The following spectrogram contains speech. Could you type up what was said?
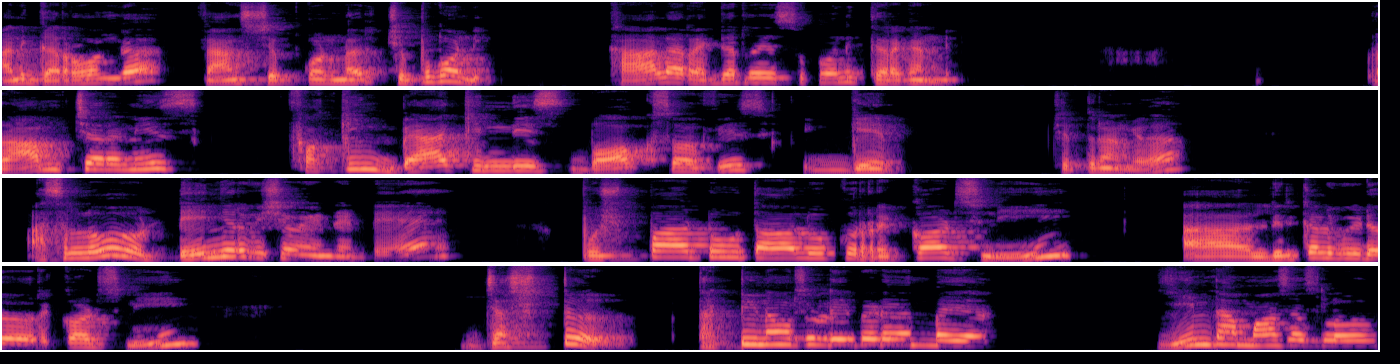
అని గర్వంగా ఫ్యాన్స్ చెప్పుకుంటున్నారు. చెప్పుకోండి. కాల రెగరేసుకొని తిరగండి. Ram Charan is fucking back in this box office game. చెప్తున్నాను కదా? అసలు డేంజర్ విషయం ఏంటంటే పుష్ప టూ తాలూకు రికార్డ్స్ని ఆ లిరికల్ వీడియో రికార్డ్స్ని జస్ట్ థర్టీన్ అవర్స్ లేపాడు భయ్య? ఏంటా మాస్ అసలు?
